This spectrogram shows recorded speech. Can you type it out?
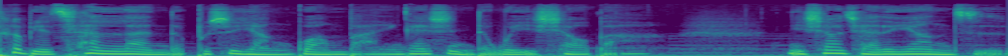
特别灿烂的，不是阳光吧？应该是你的微笑吧？你笑起来的样子，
